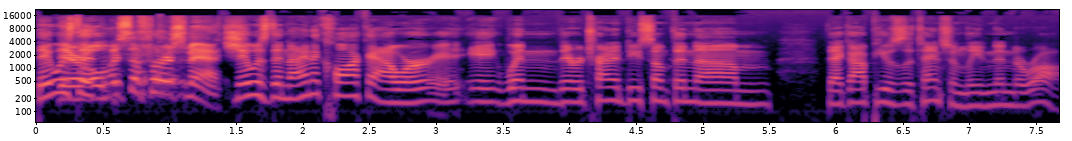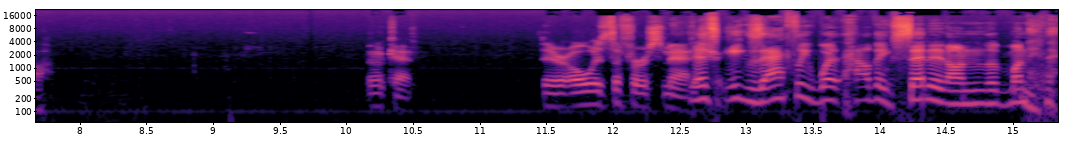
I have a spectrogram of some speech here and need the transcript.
they was the, always the first match. There was the nine o'clock hour it, it, when they were trying to do something um, that got people's attention leading into Raw. Okay. They're always the first match. That's exactly what how they said it on the Monday Night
